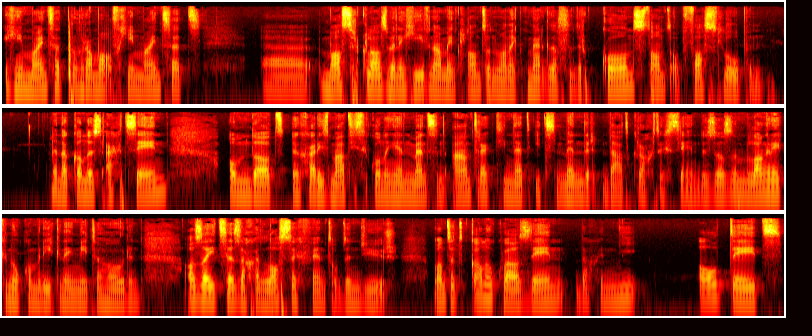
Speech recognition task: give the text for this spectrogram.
geen mindset-programma of geen mindset... Uh, masterclass willen geven aan mijn klanten, want ik merk dat ze er constant op vastlopen. En dat kan dus echt zijn omdat een charismatische koningin mensen aantrekt die net iets minder daadkrachtig zijn. Dus dat is een belangrijke ook om rekening mee te houden. Als dat iets is dat je lastig vindt op den duur. Want het kan ook wel zijn dat je niet altijd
